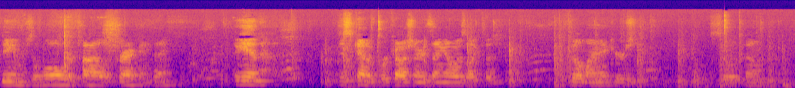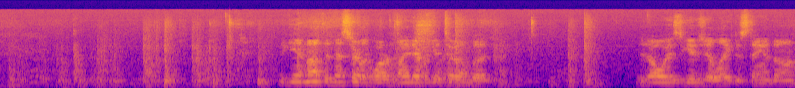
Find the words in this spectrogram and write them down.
damage the wall or tile or crack anything. Again, just kind of precautionary thing. I always like to fill my anchors silicone. Again, not that necessarily water might ever get to them, but it always gives you a leg to stand on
